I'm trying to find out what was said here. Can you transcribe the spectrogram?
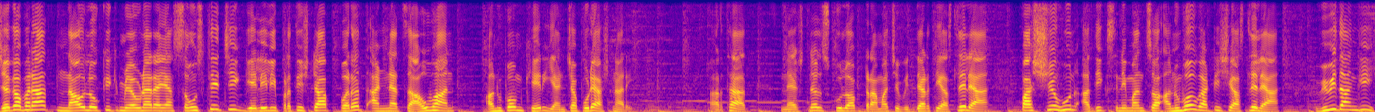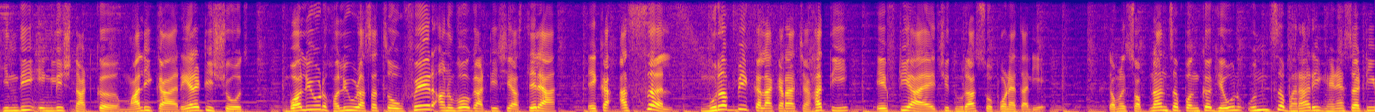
जगभरात नावलौकिक मिळवणाऱ्या या संस्थेची गेलेली प्रतिष्ठा परत आणण्याचं आव्हान अनुपम खेर यांच्यापुढे असणार आहे. अर्थात नॅशनल स्कूल ऑफ ड्रामाचे विद्यार्थी असलेल्या पाचशेहून अधिक सिनेमांचा अनुभव गाठीशी असलेल्या विविधांगी हिंदी इंग्लिश नाटकं मालिका रियालिटी शोज बॉलिवूड हॉलिवूड असा चौफेर अनुभव गाठीशी असलेल्या एका अस्सल मुरब्बी कलाकाराच्या हाती एफ टी आय आयची धुरा सोपवण्यात आली आहे. त्यामुळे स्वप्नांचं पंख घेऊन उंच भरारी घेण्यासाठी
